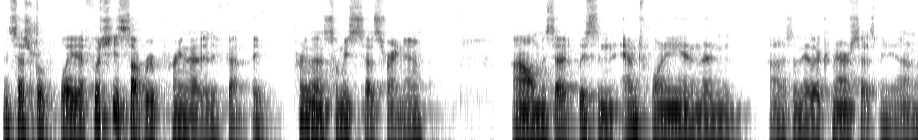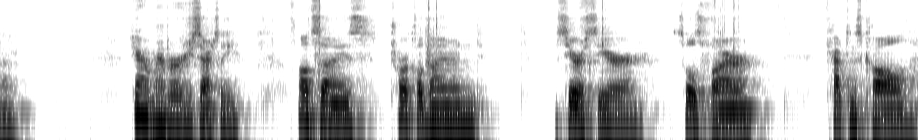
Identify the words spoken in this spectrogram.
Ancestral Blade. I wish they stopped reprinting that. They've got they've printed that in so many sets right now. Um, is that at least an M20 and then I don't know some of the other Commander sets? Maybe I don't know. Can't remember exactly. Alt size, Charcoal Diamond, Seer Seer, Soul's Fire, Captain's Call,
